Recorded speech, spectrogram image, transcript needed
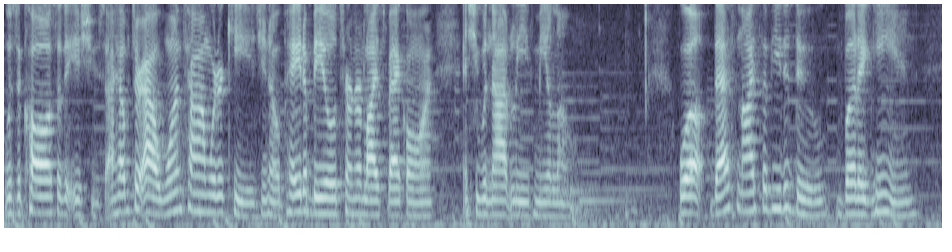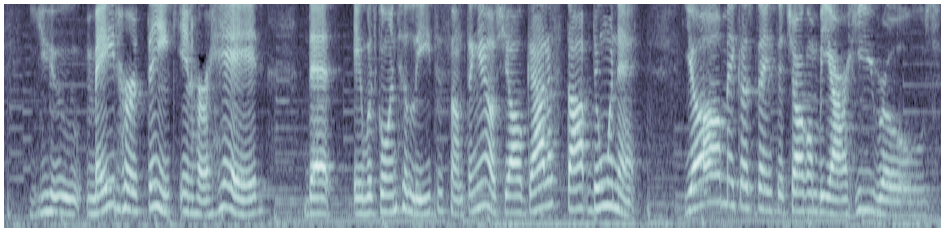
was the cause of the issues. I helped her out one time with her kids, you know, paid a bill, turned her lights back on, and she would not leave me alone. Well, that's nice of you to do, but again, you made her think in her head that it was going to lead to something else. Y'all gotta stop doing that. Y'all make us think that y'all gonna be our heroes,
